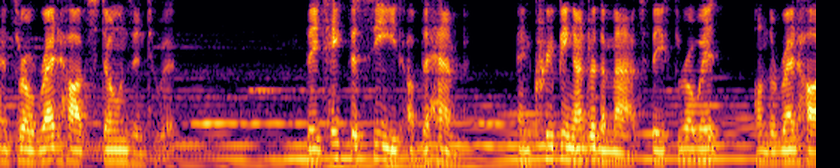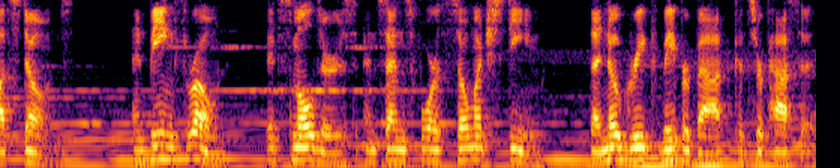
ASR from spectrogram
and throw red hot stones into it. They take the seed of the hemp and creeping under the mats, they throw it on the red hot stones. And being thrown, it smolders and sends forth so much steam that no Greek vapor bath could surpass it.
